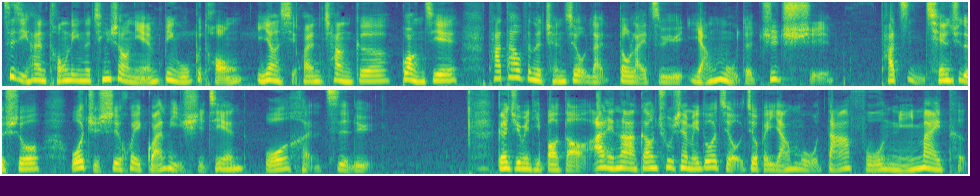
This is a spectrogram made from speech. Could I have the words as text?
自己和同龄的青少年并无不同，一样喜欢唱歌、逛街。他大部分的成就来都来自于养母的支持。他自己谦虚地说：“我只是会管理时间，我很自律。”根据媒体报道，阿莲娜刚出生没多久就被养母达芙妮麦特，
